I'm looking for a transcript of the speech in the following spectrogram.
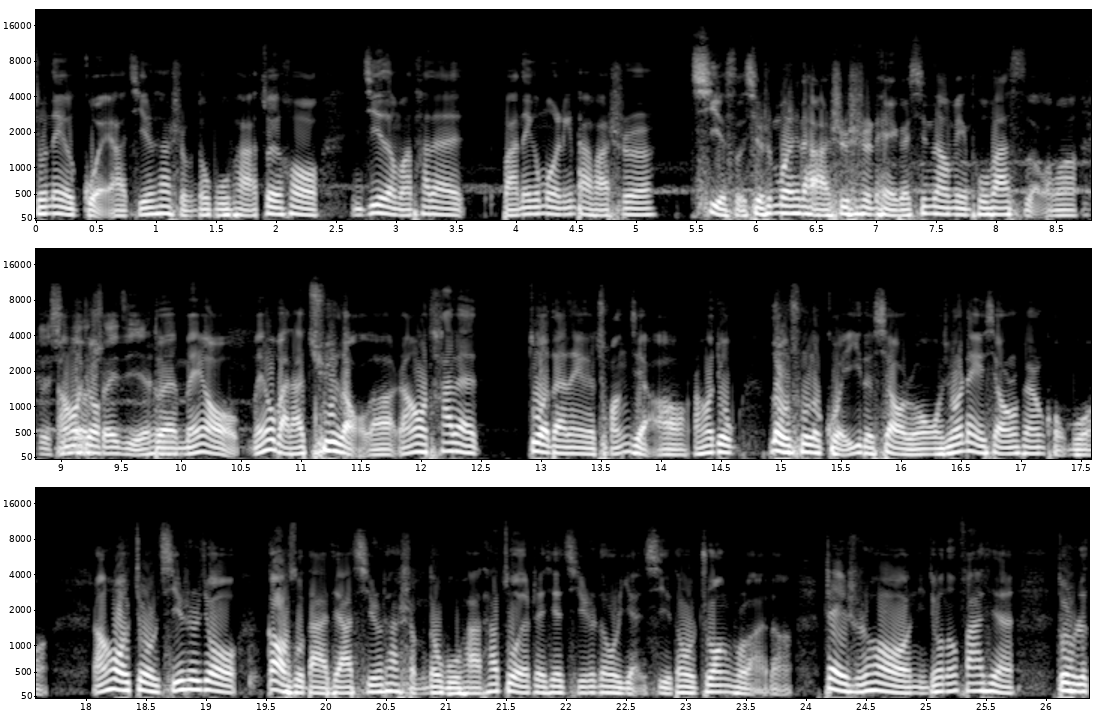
就那个鬼啊，其实他什么都不怕。最后你记得吗？他在把那个莫林大法师气死，其实莫林大法师是那个心脏病突发死了嘛，对，然后就衰竭对，没有没有把他驱走了，然后他在坐在那个床角，然后就露出了诡异的笑容，我觉得那个笑容非常恐怖。然后就是其实就告诉大家，其实他什么都不怕，他做的这些其实都是演戏，都是装出来的。这时候你就能发现，就是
